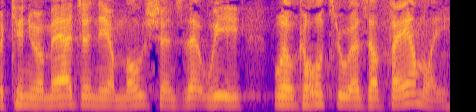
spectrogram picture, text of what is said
But can you imagine the emotions that we will go through as a family?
